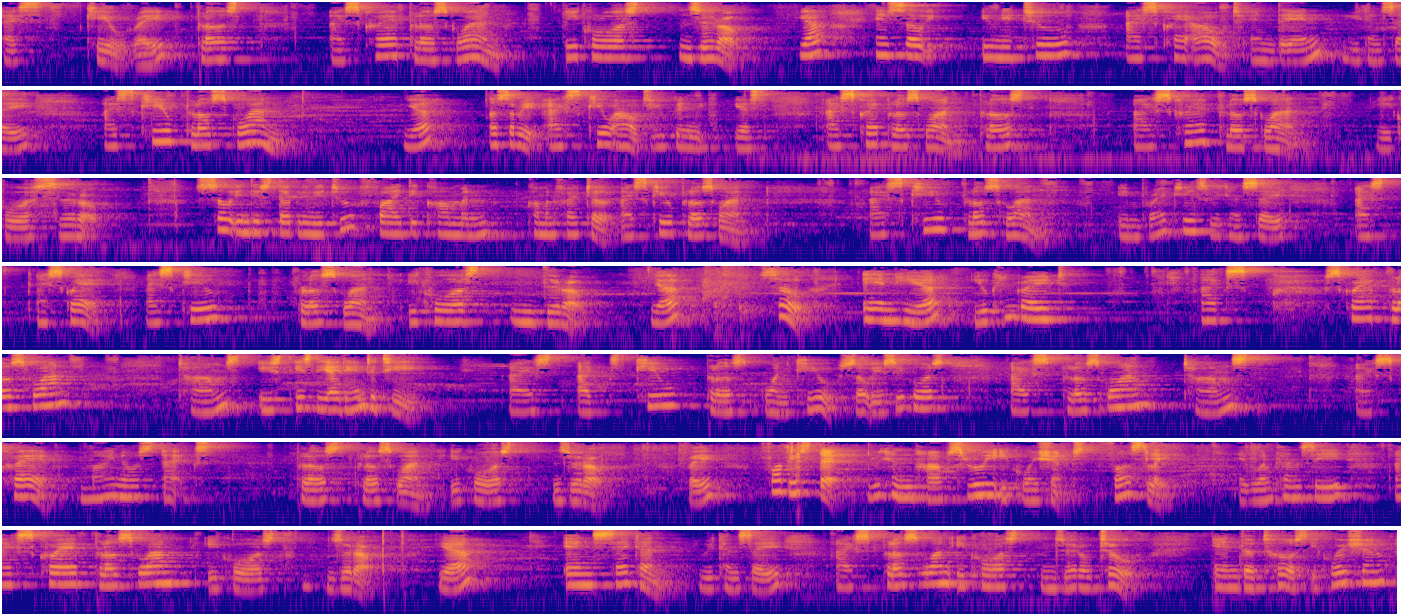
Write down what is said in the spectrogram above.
x cubed, right? Plus x squared plus 1 equals 0. Yeah? And so you need to I square out and then you can say x cube plus 1 yeah? Oh sorry x cube out. You can yes x square plus 1 plus x square plus 1 equals 0 so in this step you need to find the common common factor x cube plus 1 x cube plus 1 in brackets we can say x, x squared x cubed plus 1 equals 0 yeah? So in here you can write x square plus 1 times is, is the identity. X, x cubed plus 1 cube so it equals x plus 1 times x squared minus x plus plus 1 equals 0. Right? For this step, you can have three equations. Firstly, everyone can see x squared plus 1 equals 0. Yeah? And second, we can say x plus 1 equals 0 2. In the third equation,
